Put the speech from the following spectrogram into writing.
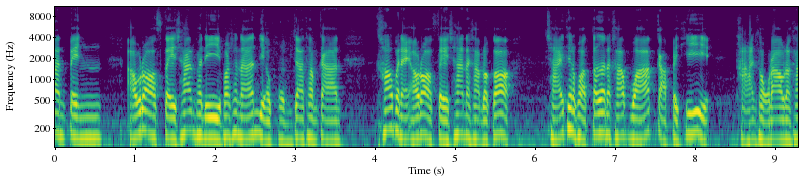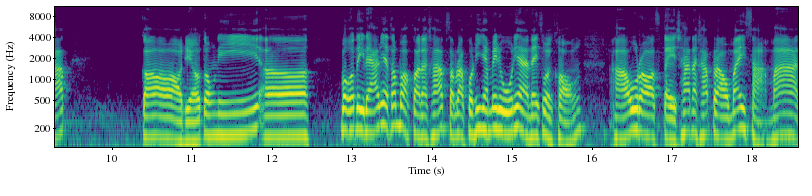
มันเป็น Outdoor Station พอดี เพราะฉะนั้นเดี๋ยวผมจะทำการเข้าไปใน Outdoor Station นะครับแล้วก็ ใช้เทเลพอร์เตอร์นะครับวาร์ปกลับไปที่ฐานของเรานะครับ ก็เดี๋ยวตรงนี้เอ่อปกติแล้วเนี่ยต้องบอกก่อนนะครับสำหรับคนที่ยังไม่รู้เนี่ยในส่วนของ Outdoor Station นะครับเราไม่สามารถ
